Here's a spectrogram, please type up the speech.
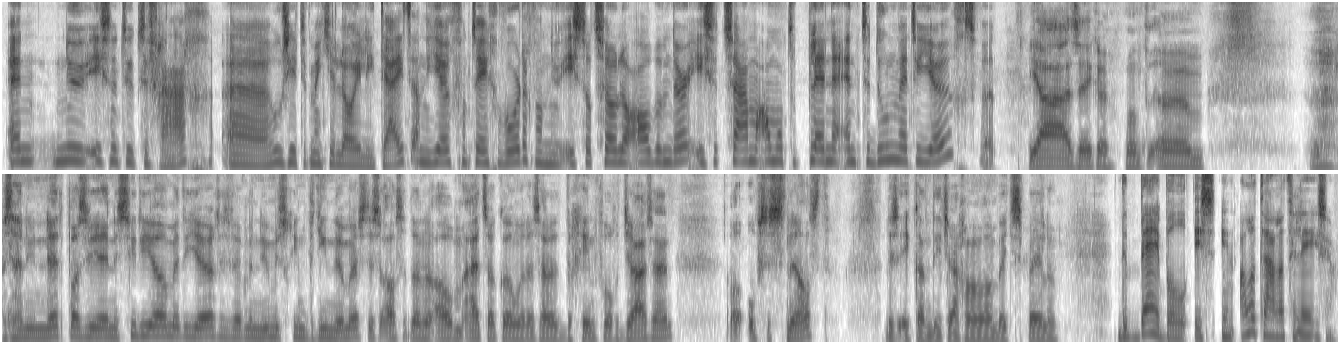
En nu is natuurlijk de vraag: eh, hoe zit het met je loyaliteit aan de jeugd van tegenwoordig? Want nu is dat soloalbum er. Is het samen allemaal te plannen en te doen met de jeugd? Wat- Ja, zeker. Want ehm, we zijn nu net pas weer in de studio met de jeugd. Dus we hebben nu misschien drie nummers. Dus als er dan een album uit zou komen, dan zou het begin volgend jaar zijn. O- Op zijn snelst. Dus ik kan dit jaar gewoon wel een beetje spelen. De Bijbel is in alle talen te lezen.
